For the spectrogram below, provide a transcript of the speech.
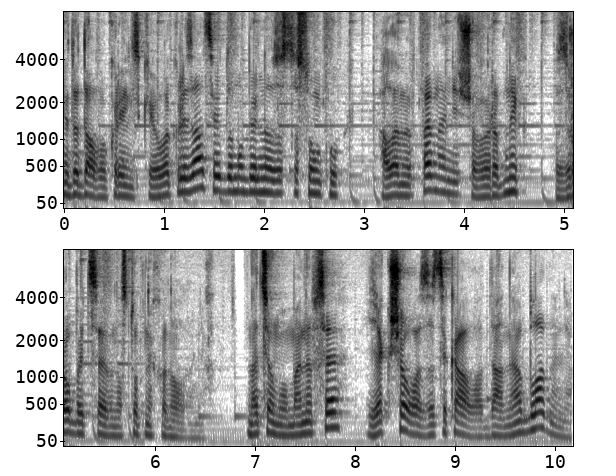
не додав української локалізації до мобільного застосунку, але ми впевнені, що виробник зробить це в наступних оновленнях. На цьому в мене все. Якщо вас зацікавило дане обладнання,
